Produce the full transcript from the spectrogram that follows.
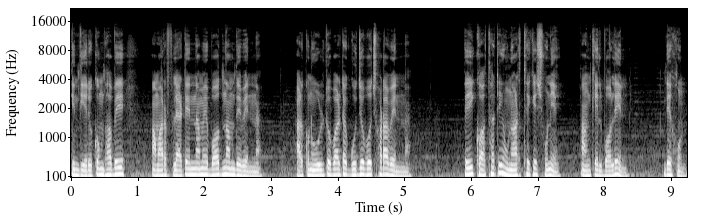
কিন্তু এরকমভাবে আমার ফ্ল্যাটের নামে বদনাম দেবেন না। আর কোনো উল্টোপাল্টা গুজবও ছড়াবেন না। এই কথাটি ওনার থেকে শুনে আঙ্কেল বলেন, দেখুন,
